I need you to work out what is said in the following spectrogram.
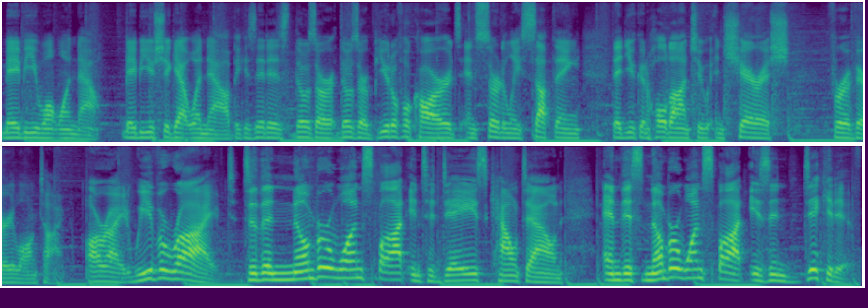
maybe you want one now. Maybe you should get one now because it is those are those are beautiful cards and certainly something that you can hold on to and cherish for a very long time. All right, we've arrived to the number 1 spot in today's countdown and this number 1 spot is indicative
